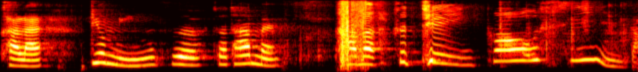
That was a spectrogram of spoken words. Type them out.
看来用名字叫他们，他们是挺高兴的，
